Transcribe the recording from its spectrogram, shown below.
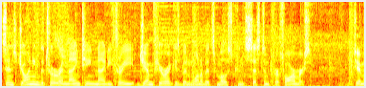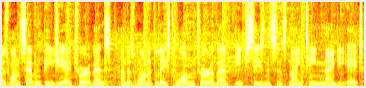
Since joining the tour in 1993, Jim Furyk has been one of its most consistent performers. Jim has won seven PGA Tour events and has won at least one tour event each season since 1998.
